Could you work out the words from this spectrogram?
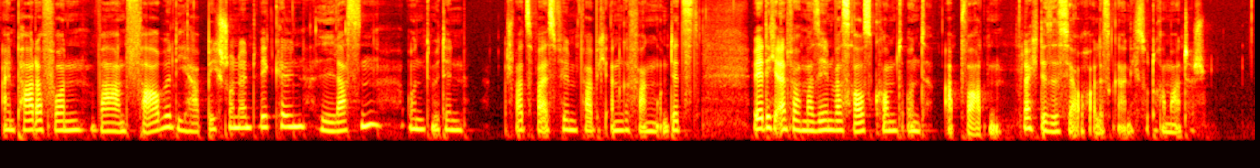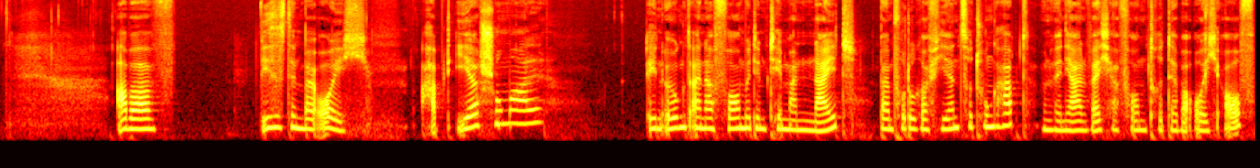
Ein paar davon waren Farbe, die habe ich schon entwickeln lassen und mit den Schwarz-Weiß-Filmen habe ich angefangen. Und jetzt werde ich einfach mal sehen, was rauskommt und abwarten. Vielleicht ist es ja auch alles gar nicht so dramatisch. Aber wie ist es denn bei euch? Habt ihr schon mal in irgendeiner Form mit dem Thema Neid beim Fotografieren zu tun gehabt? Und wenn ja, in welcher Form tritt der bei euch auf?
